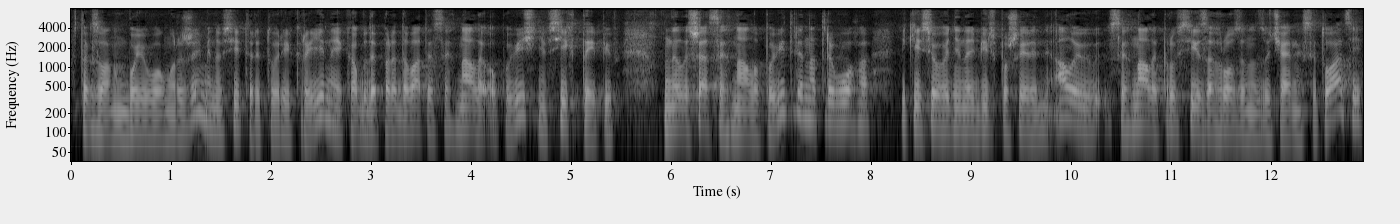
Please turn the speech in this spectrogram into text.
в так званому бойовому режимі на всій території країни, яка буде передавати сигнали оповіщення всіх типів, не лише сигналу повітряна тривога, який сьогодні найбільш поширений, але й сигнали про всі загрози надзвичайних ситуацій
